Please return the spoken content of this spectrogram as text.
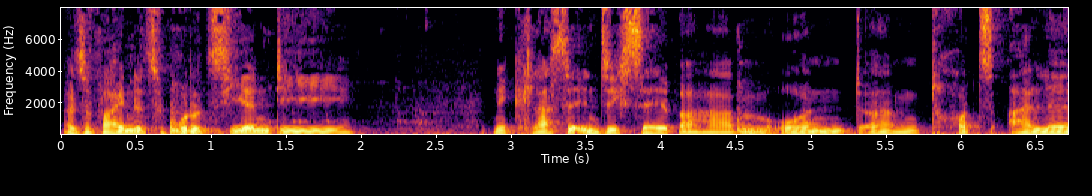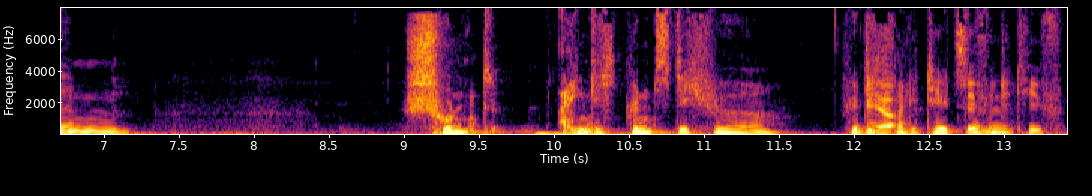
Also Weine zu produzieren, die eine Klasse in sich selber haben und ähm, trotz allem schon eigentlich günstig für, für die ja, Qualität sind. Definitiv.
